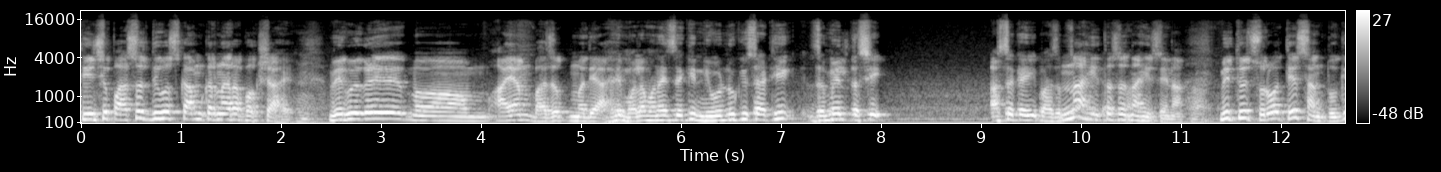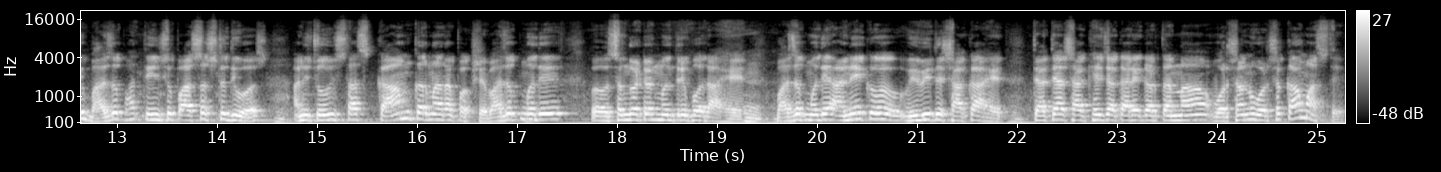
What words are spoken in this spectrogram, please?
तीनशे पासष्ट दिवस काम करणारा पक्ष आहे. वेगवेगळे आयाम भाजपमध्ये आहे मला म्हणायचं की निवडणुकीसाठी जमेल तसे असं काही भाजप नाही तसं नाहीच आहे ना. मी ते सुरुवात तेच सांगतो की भाजप हा तीनशे पासष्ट दिवस आणि चोवीस तास काम करणारा पक्ष आहे. भाजपमध्ये संघटन मंत्रीपद आहे. भाजपमध्ये अनेक विविध शाखा आहेत. त्या त्या शाखेच्या कार्यकर्त्यांना वर्षानुवर्ष काम असते.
